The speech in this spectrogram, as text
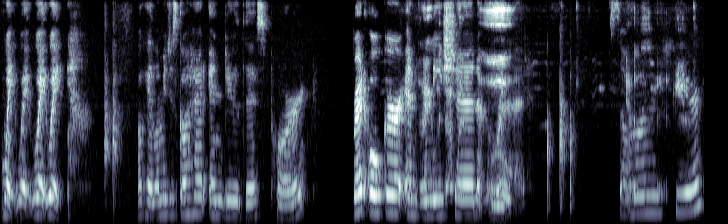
wait, wait, wait, wait. Okay, let me just go ahead and do this part. Red ochre and I went that Venetian red. Somewhere here.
